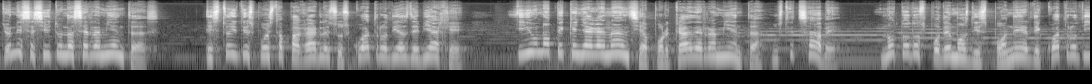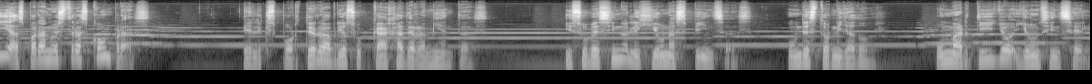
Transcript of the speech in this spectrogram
Yo necesito unas herramientas. Estoy dispuesto a pagarle sus cuatro días de viaje y una pequeña ganancia por cada herramienta. Usted sabe, no todos podemos disponer de cuatro días para nuestras compras. El exportero abrió su caja de herramientas y su vecino eligió unas pinzas, un destornillador, un martillo y un cincel.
